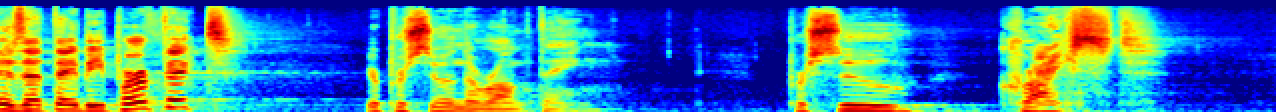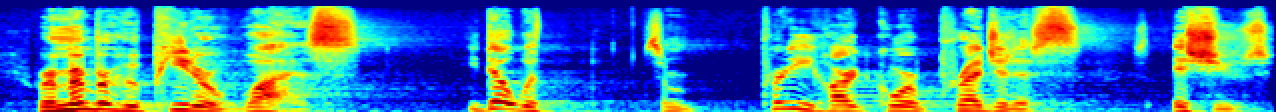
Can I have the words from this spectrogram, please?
is that they be perfect, you're pursuing the wrong thing. Pursue Christ. Remember who Peter was. He dealt with some pretty hardcore prejudice issues.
